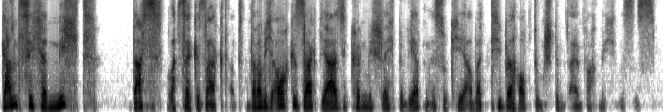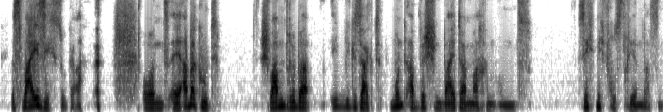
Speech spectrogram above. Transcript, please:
ganz sicher nicht das, was er gesagt hat. Und dann habe ich auch gesagt, ja, Sie können mich schlecht bewerten, ist okay, aber die Behauptung stimmt einfach nicht. Das ist, das weiß ich sogar. Und äh, aber gut, Schwamm drüber. Wie gesagt, Mund abwischen, weitermachen und sich nicht frustrieren lassen.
